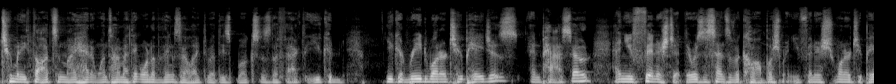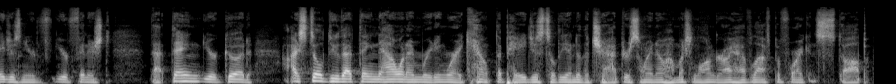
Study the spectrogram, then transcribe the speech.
too many thoughts in my head at one time. I think one of the things I liked about these books is the fact that you could you could read one or two pages and pass out, and you finished it. There was a sense of accomplishment. You finished one or two pages, and you're you're finished that thing. You're good. I still do that thing now when I'm reading, where I count the pages till the end of the chapter, so I know how much longer I have left before I can stop.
